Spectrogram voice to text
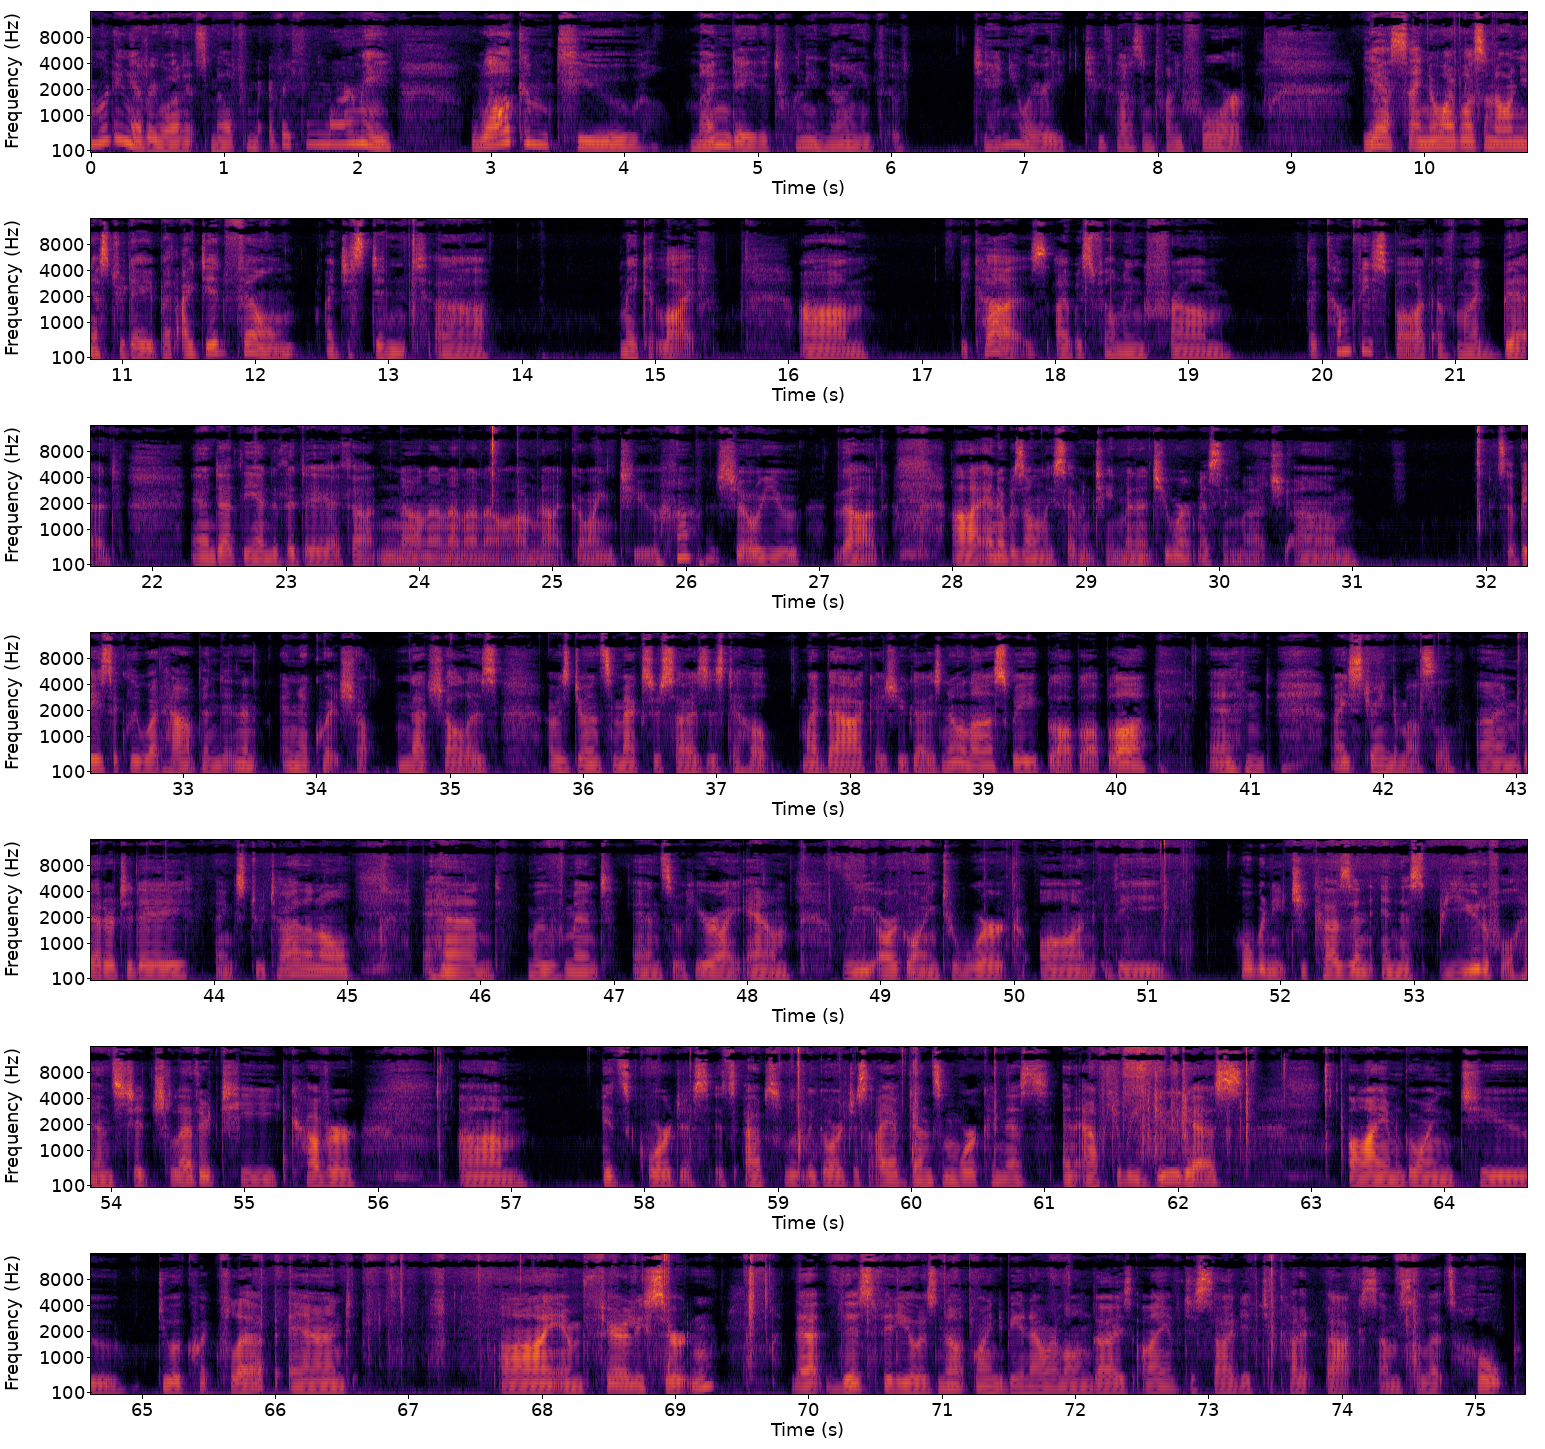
morning, everyone. It's Mel from Everything Marmie. Welcome to Monday, the 29th of January 2024. Yes, I know I wasn't on yesterday, but I did film. I just didn't uh, make it live um, because I was filming from the comfy spot of my bed. And at the end of the day, I thought, no, no, no, no, no, I'm not going to show you that. Uh, and it was only 17 minutes. You weren't missing much. Um, so basically what happened in, an, in a quick nutshell is I was doing some exercises to help my back, as you guys know, last week, blah, blah, blah. And I strained a muscle. I'm better today thanks to Tylenol and movement. And so here I am. We are going to work on the Hobonichi Cousin in this beautiful hand-stitched leather tee cover. Um, it's gorgeous. It's absolutely gorgeous. I have done some work in this, and after we do this, I am going to do a quick flip, and I am fairly certain that this video is not going to be an hour long, guys. I have decided to cut it back some, so let's hope.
